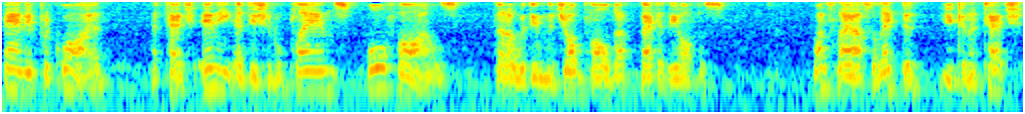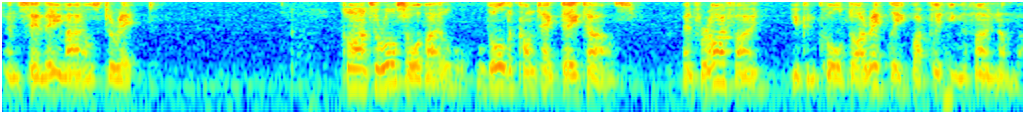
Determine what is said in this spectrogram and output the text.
and, if required, attach any additional plans or files that are within the job folder back at the office. Once they are selected, you can attach and send emails direct. Clients are also available with all the contact details. And for iPhone, you can call directly by clicking the phone number.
